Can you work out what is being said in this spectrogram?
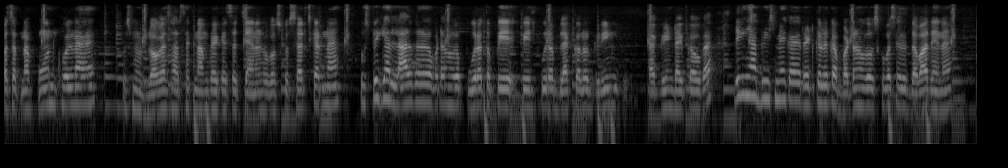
बस अपना फ़ोन खोलना है उसमें ब्लॉगर सार्थक नाम का एक ऐसा चैनल होगा उसको सर्च करना है। उस पर क्या लाल कलर का बटन होगा पूरा तो पे, पेज पूरा ब्लैक कलर ग्रीन का ग्रीन टाइप का होगा। लेकिन यहाँ बीच में का रेड कलर का बटन होगा उसको बस ऐसे दबा देना है।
